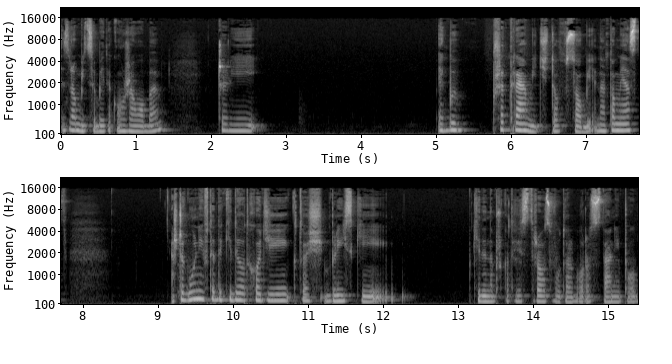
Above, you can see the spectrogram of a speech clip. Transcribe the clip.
e, zrobić sobie taką żałobę, czyli jakby przetrawić to w sobie. Natomiast szczególnie wtedy, kiedy odchodzi ktoś bliski, kiedy na przykład jest rozwód albo rozstanie po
